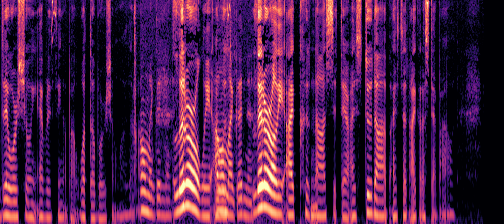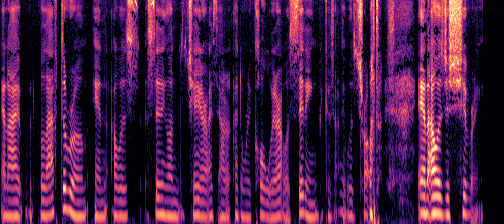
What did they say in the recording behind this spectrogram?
they were showing everything about what the abortion was. Oh my goodness. Literally, I oh was my goodness. literally I could not sit there. I stood up. I said, I gotta step out, and I left the room. And I was sitting on the chair. I said, I don't- I don't recall where I was sitting because I was traumatized, and I was just shivering.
